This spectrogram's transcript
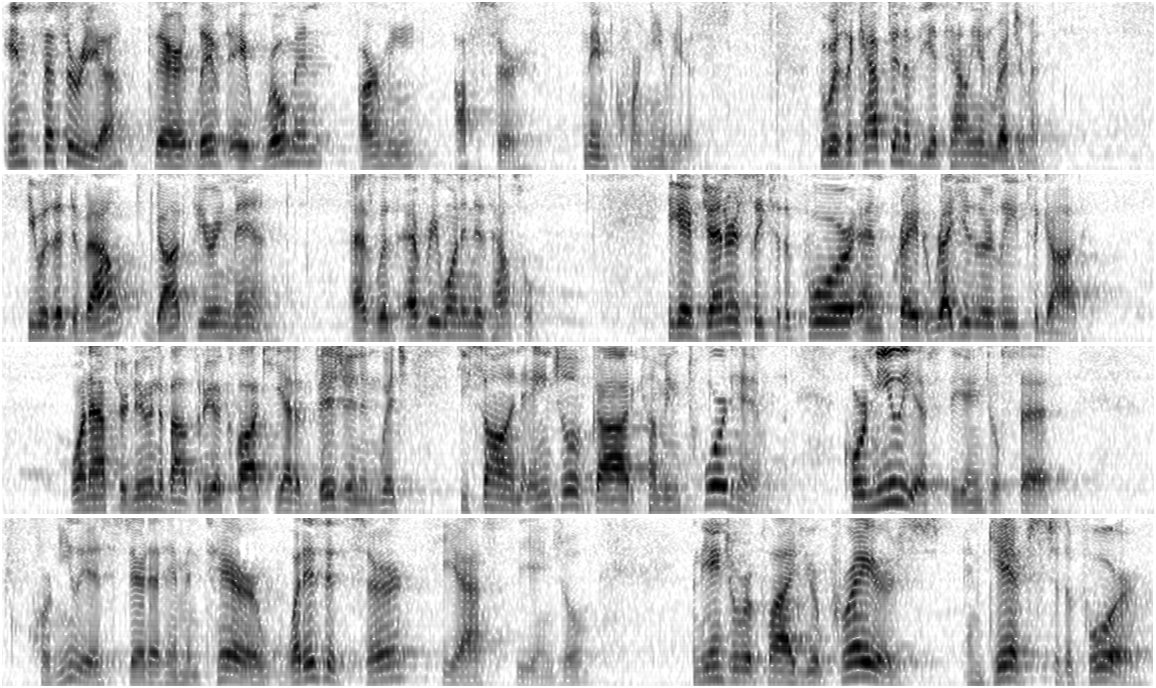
In Caesarea, there lived a Roman army officer named Cornelius, who was a captain of the Italian regiment. He was a devout, God fearing man, as was everyone in his household. He gave generously to the poor and prayed regularly to God. One afternoon, about three o'clock, he had a vision in which he saw an angel of God coming toward him. Cornelius, the angel said. Cornelius stared at him in terror. What is it, sir? He asked the angel. And the angel replied, Your prayers and gifts to the poor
